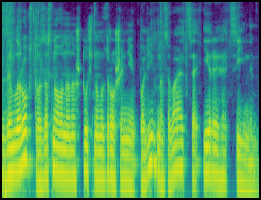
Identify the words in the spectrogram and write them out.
Землеробство, засноване на штучному зрошенні полів, називається іригаційним.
